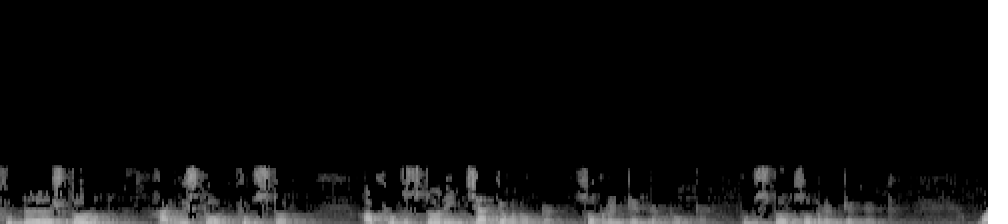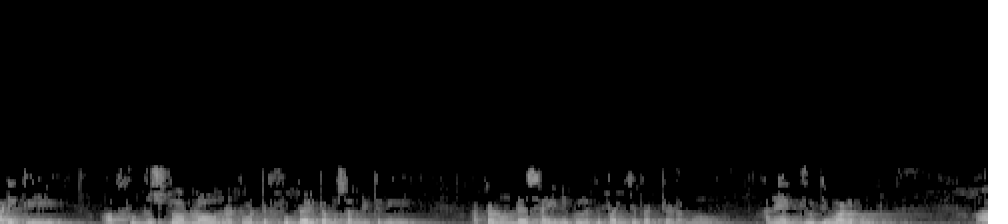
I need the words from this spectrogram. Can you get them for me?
ఫుడ్ స్టోర్ ఉంటుంది ఆర్మీ స్టోర్ ఫుడ్ స్టోర్. ఆ ఫుడ్ స్టోర్ ఇన్ఛార్జ్ ఒకడు ఉంటాడు సూపరింటెండెంట్ ఉంటాడు ఫుడ్ స్టోర్ సూపరింటెండెంట్. వాడికి ఆ ఫుడ్ స్టోర్లో ఉన్నటువంటి ఫుడ్ ఐటమ్స్ అన్నిటినీ అక్కడ ఉండే సైనికులకి పంచిపెట్టడము అనే డ్యూటీ వాళ్ళకు ఉంటుంది. ఆ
